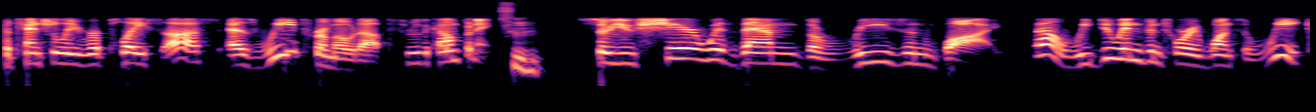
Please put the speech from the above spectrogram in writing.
potentially replace us as we promote up through the company. Hmm. so you share with them the reason why. Well, we do inventory once a week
